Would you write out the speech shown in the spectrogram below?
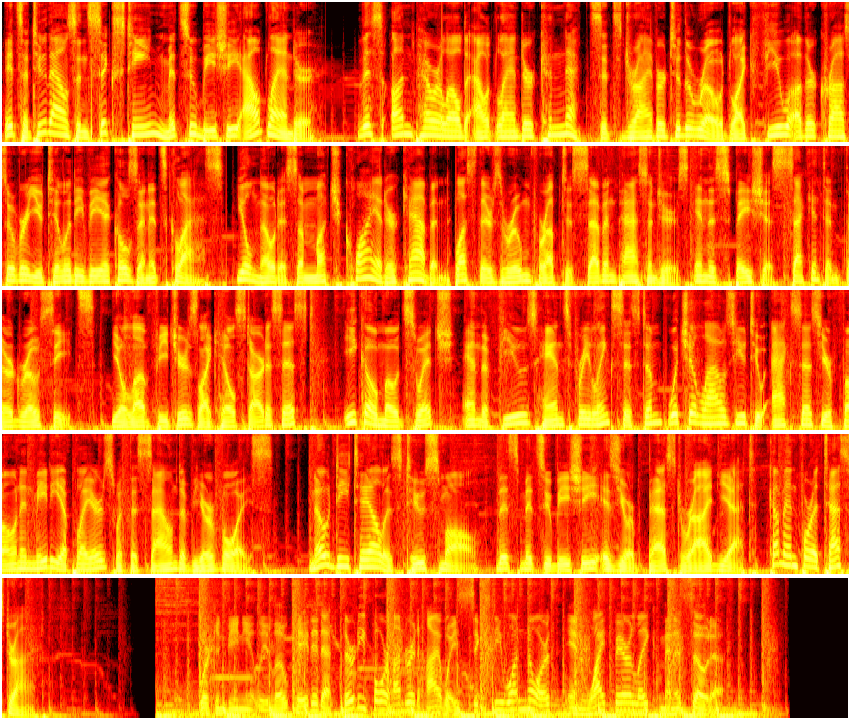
It's a 2016 Mitsubishi Outlander. This unparalleled Outlander connects its driver to the road like few other crossover utility vehicles in its class. You'll notice a much quieter cabin, plus there's room for up to seven passengers in the spacious second and third row seats. You'll love features like Hill Start Assist, Eco Mode switch, and the Fuse hands-free link system which allows you to access your phone and media players with the sound of your voice. No detail is too small. This Mitsubishi is your best ride yet. Come in for a test drive. We're conveniently located at 3400 Highway 61 North in White Bear Lake, Minnesota.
